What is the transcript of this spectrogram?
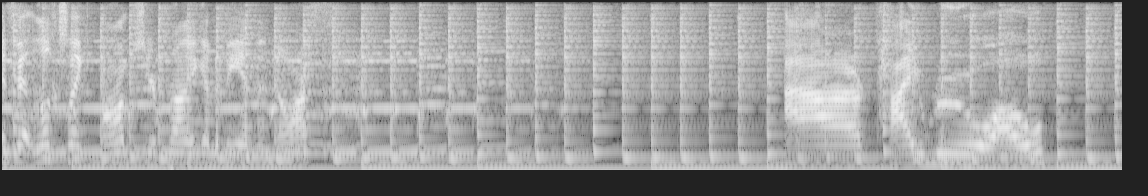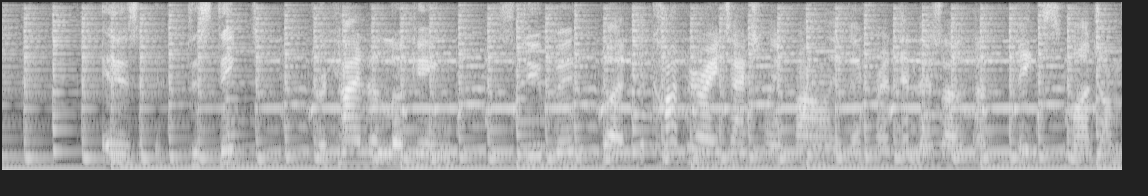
if it looks like Omps, you're probably gonna be in the north. Our Tyruo is distinct We're kind of looking stupid, but the copyright's actually finally different, and there's a, a big smudge on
